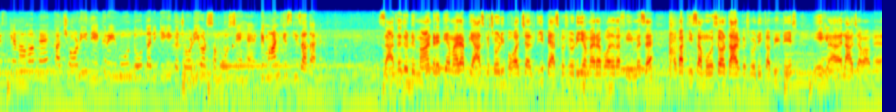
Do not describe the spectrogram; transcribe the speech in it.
इसके अलावा मैं कचौड़ी देख रही हूँ। दो तरीके की कचौड़ी और समोसे हैं। डिमांड किसकी ज़्यादा है? ज़्यादा जो डिमांड रहती है हमारे प्याज कचौड़ी बहुत चलती है। प्याज कचौड़ी हमारा बहुत ज़्यादा फ़ेमस है और बाकी समोसे और दाल कचौड़ी का भी टेस्ट एक लाजवाब है।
